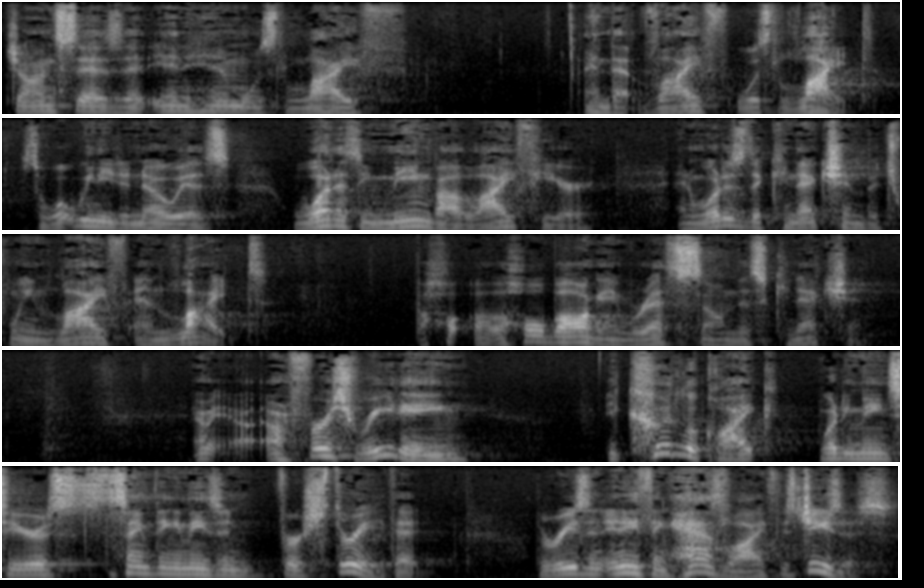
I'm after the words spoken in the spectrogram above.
John says that in him was life, and that life was light. So, what we need to know is what does he mean by life here? And what is the connection between life and light? The whole, the whole ballgame rests on this connection. I mean, our first reading, it could look like what he means here is the same thing he means in verse 3 that the reason anything has life is Jesus.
